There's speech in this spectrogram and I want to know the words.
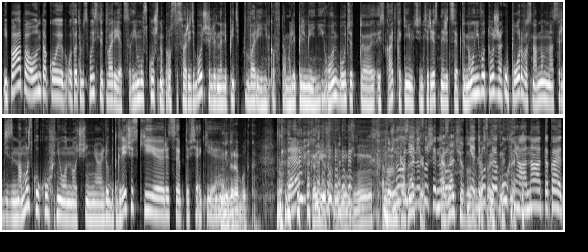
и папа, он такой в этом смысле творец. Ему скучно просто сварить борщ или налепить вареников там, или пельменей. Он будет э, искать какие-нибудь интересные рецепты. Но у него тоже упор в основном на средиземноморскую кухню. Он очень э, любит греческие рецепты всякие. Недоработка. Да? Конечно. Нужно... А нужно ну, нет, ну, слушай, ну, нет, русская кухня, она такая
